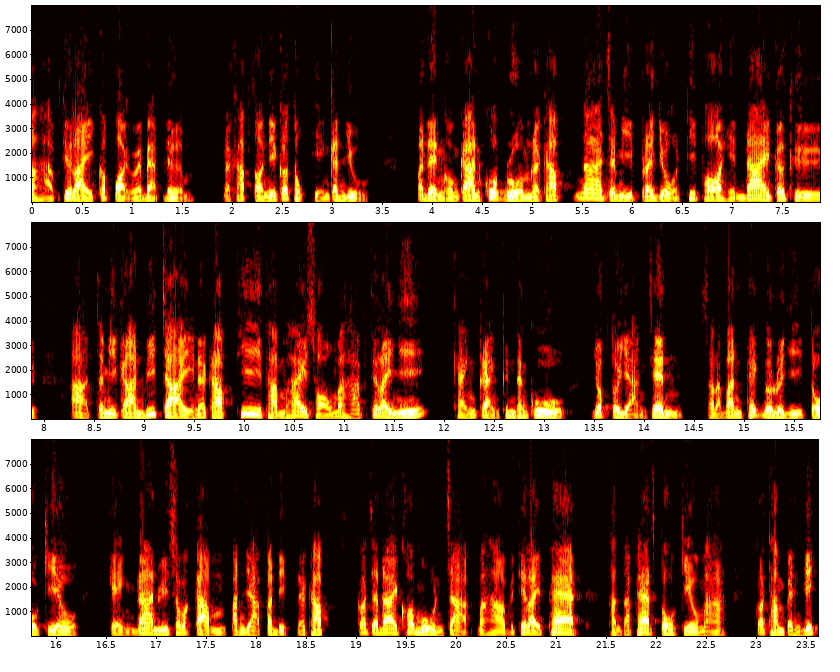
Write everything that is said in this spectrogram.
มหาวิทยาลัยก็ปล่อยไว้แบบเดิมนะครับ ตอนนี้ก็ถกเถียงกันอยู่ ประเด็นของการควบรวมนะครับ น่าจะมีประโยชน์ที่พอเห็นได้ก็คือ อาจจะมีการวิจัยนะครับที่ทำให้สองมหาวิทยาลัยนี้ แข็งแกร่งขึ้นทั้งคู่ ยกตัวอย่างเช่นสถาบันเทคโนโลยีโตเกียว เก่งด้านวิศวกรรมปัญญาประดิษฐ์นะครับ ก็จะได้ข้อมูลจากมหาวิทยาลัยแพทย์ ทันตแพทย์โตเกียวมา ก็ทำเป็น Big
